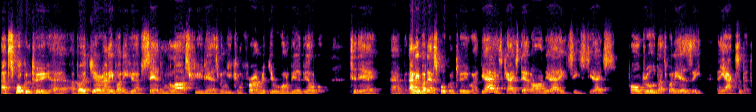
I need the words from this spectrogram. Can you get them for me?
I've spoken to uh, about you, or anybody who have said in the last few days when you confirmed that you were going to be available today, um, anybody I've spoken to went, yeah, he's guy's dead on. Yeah, he's, he's yeah, he's Paul Drew. That's what he is. He and he acts a bit.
